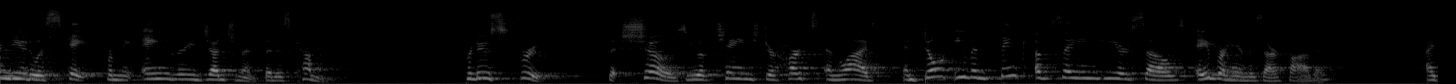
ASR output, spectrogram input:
warned you to escape from the angry judgment that is coming? Produce fruit that shows you have changed your hearts and lives, and don't even think of saying to yourselves, Abraham is our father. I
